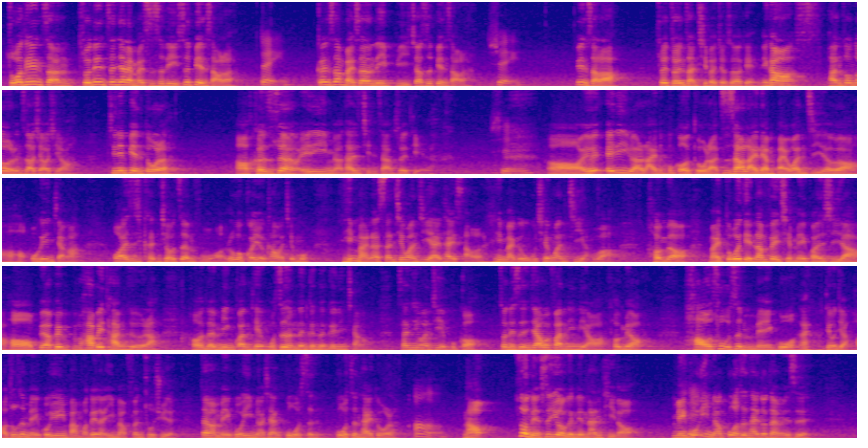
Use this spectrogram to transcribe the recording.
昨天涨，昨天增加两百四十例，是变少了。对，跟三百三十例比较是变少了。是，变少了，所以昨天涨七百九十二点。你看啊，盘中都有人知道消息啊，今天变多了啊。可是虽然有 A D 疫苗，它是紧张，所以跌了。是。哦，因为 A D 疫苗来的不够多了，至少要来两百万剂，好不？好好，我跟你讲啊。我还是恳求政府哦，如果官员看我节目，你买那三千万剂还太少了，你买个五千万剂好不好？好没有？买多一点浪费钱没关系啊，吼，不要被怕被弹劾啦，好，人命关天，我真的认真跟跟你讲哦，三千万剂也不够，重点是人家会放你鸟啊，懂没有？好处是美国，来听我讲，好处是美国愿意把某天的疫苗分出去的，代表美国疫苗现在过剩，过剩太多了。嗯。然后重点是又有个难题喽，美国疫苗过剩太多，代表是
